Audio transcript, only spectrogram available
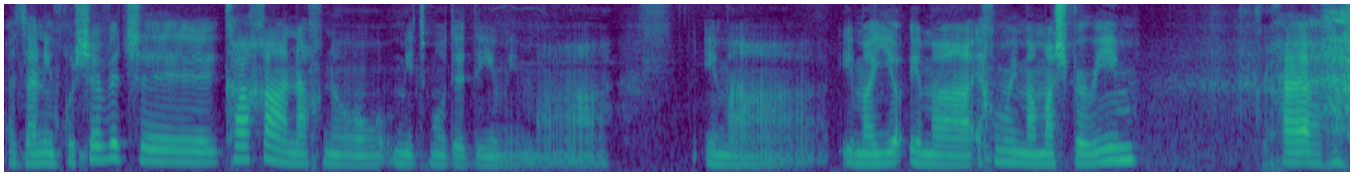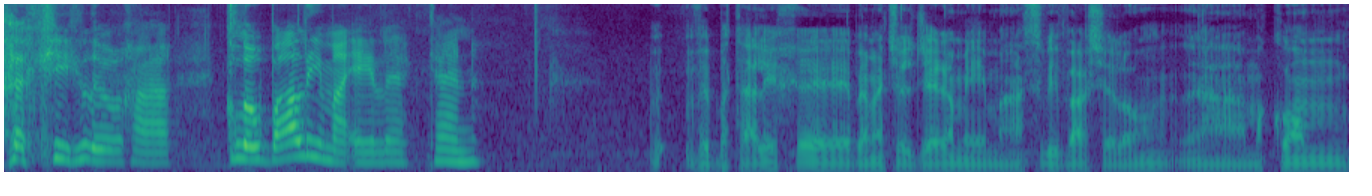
אז אני חושבת שככה אנחנו מתמודדים עם ה... עם ה... עם ה... עם ה... איך אומרים? המשברים, כן. כאילו, הגלובליים האלה, כן. ובתהליך אה, באמת של ג'רמי עם הסביבה שלו, המקום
